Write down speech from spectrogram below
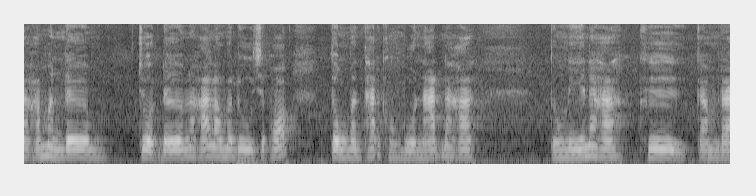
นะคะ เหมือนเดิมโจทย์เดิมนะคะ เรามาดูเฉพาะตรงบรรทัดของโบนัสนะคะ ตรงนี้นะคะคือกำไร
